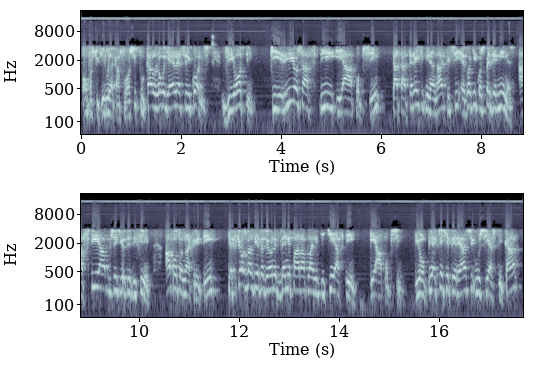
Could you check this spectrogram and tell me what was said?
όπως του κ. Λακαφώση, που κάνουν λόγο για έλεα σιλικόνη. Διότι κυρίως αυτή η άποψη κατατρέχει την ανάκριση εδώ και 25 μήνες. Αυτή η άποψη έχει υιοθετηθεί από τον ακριτή και ποιος μας διαβεβαιώνει ότι δεν είναι παραπλανητική αυτή η άποψη, η οποία και έχει επηρεάσει ουσιαστικά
